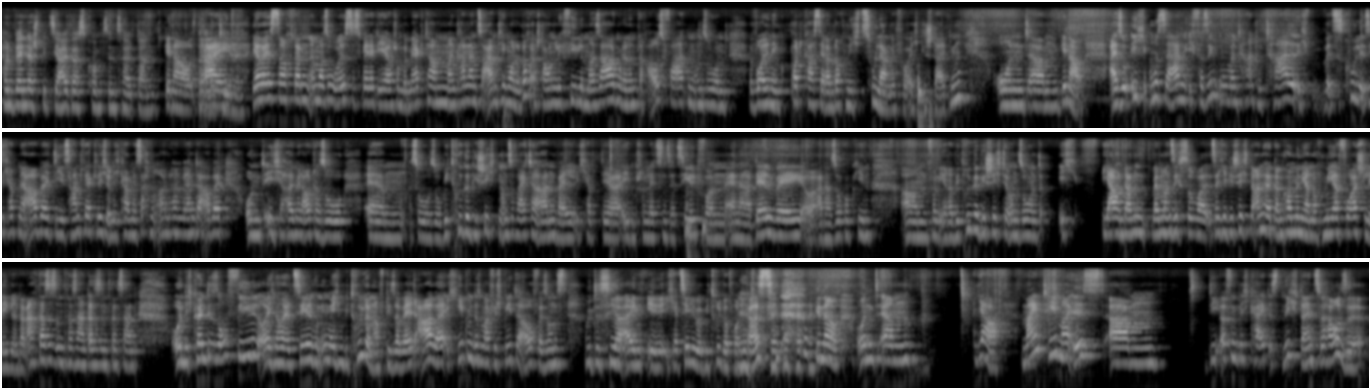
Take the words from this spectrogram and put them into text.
Und wenn der Spezialgast kommt, sind es halt dann genau, Drei drei. Themen. Ja, weil es doch dann immer so ist, das werdet ihr ja schon bemerkt haben, man kann dann zu einem Thema oder doch erstaunlich viel immer sagen oder nimmt auch Ausfahrten und so und wir wollen den Podcast ja dann doch nicht zu lange für euch gestalten. Und ähm, genau, also ich muss sagen, ich versinke momentan total. Ich, das Coole ist, ich habe eine Arbeit, die ist handwerklich und ich kann mir Sachen anhören während der Arbeit und ich höre mir lauter so, ähm, so, so Betrügergeschichten und so weiter an, weil ich habe dir eben schon letztens erzählt von Anna Delvey, oder Anna Sorokin, ähm, von ihrer Betrügergeschichte und so und ich ja, und dann, wenn man sich so solche Geschichten anhört, dann kommen ja noch mehr Vorschläge und dann, ach, das ist interessant, das ist interessant. Und ich könnte so viel euch noch erzählen von irgendwelchen Betrügern auf dieser Welt, aber ich hebe mir das mal für später auf, weil sonst wird es hier ein äh, Ich erzähle über Betrüger-Podcast. genau. Und ähm, ja, mein Thema ist, ähm, die Öffentlichkeit ist nicht dein Zuhause.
